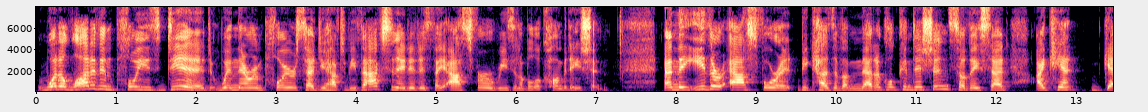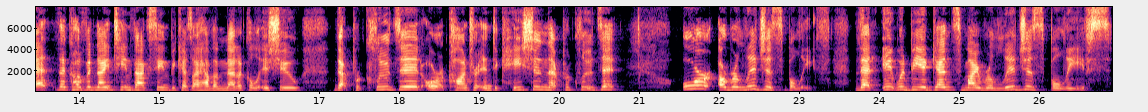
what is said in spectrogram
What a lot of employees did when their employer said you have to be vaccinated is they asked for a reasonable accommodation. And they either asked for it because of a medical condition. So they said, I can't get the COVID 19 vaccine because I have a medical issue that precludes it or a contraindication that precludes it, or a religious belief that it would be against my religious beliefs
